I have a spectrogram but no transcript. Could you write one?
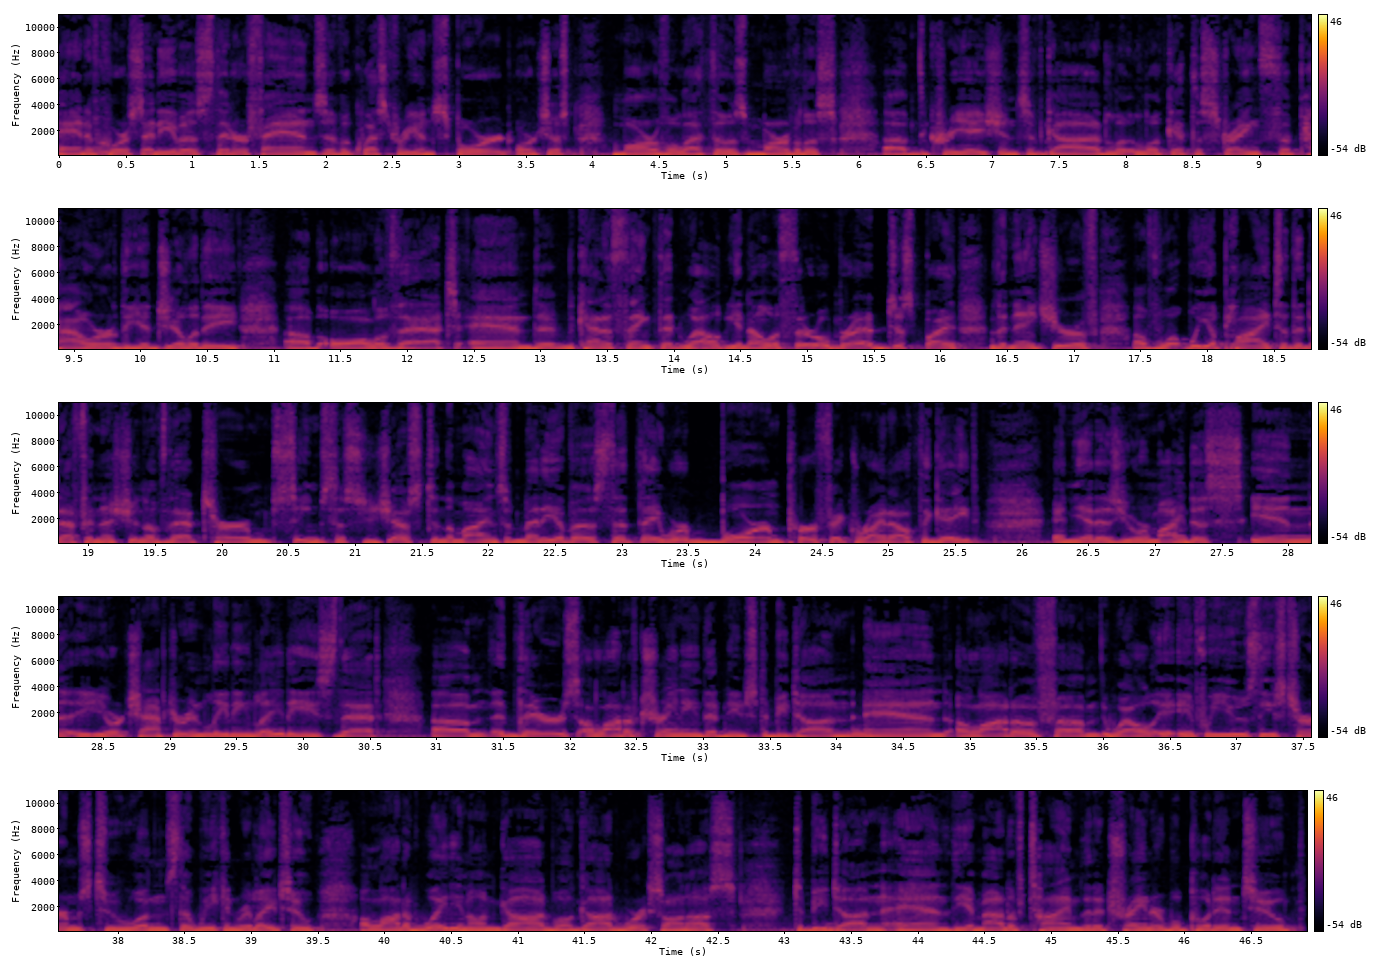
And of course, any of us that are fans of equestrian sport or just marvel at those marvelous uh, creations of God, look at the strength, the power, the agility, uh, all of that, and uh, kind of think that, well, you know, a thoroughbred, just by the nature of, of what we apply to the definition of that term, seems to suggest in the minds of many of us that they were born born perfect right out the gate. And yet, as you remind us in your chapter in Leading Ladies, that um, there's a lot of training that needs to be done, mm-hmm. and a lot of, um, well, if we use these terms to ones that we can relate to, a lot of waiting on God while God works on us to be done. And the amount of time that a trainer will put into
